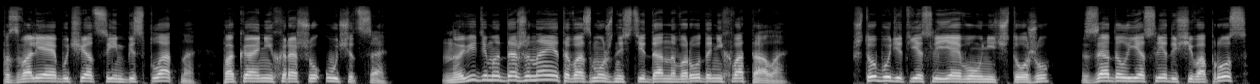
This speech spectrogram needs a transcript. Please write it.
позволяя обучаться им бесплатно, пока они хорошо учатся. Но, видимо, даже на это возможности данного рода не хватало. Что будет, если я его уничтожу? Задал я следующий вопрос,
